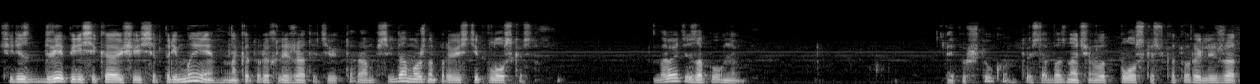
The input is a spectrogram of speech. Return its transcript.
через две пересекающиеся прямые, на которых лежат эти вектора, всегда можно провести плоскость. Давайте запомним эту штуку. То есть обозначим вот плоскость, в которой лежат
